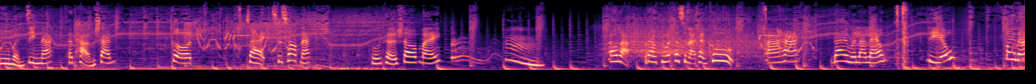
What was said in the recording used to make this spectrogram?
ดูเหมือนจริงนะ ถ้าถามฉันกดใช่ฉันชอบนะพวกเธอชอบไหม อืม เอาล่ะ เราคิดว่าเธอชนะทั้งคู่อ่าฮะ ได้เวลาแล้ว เดี๋ยว ไม่นะ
